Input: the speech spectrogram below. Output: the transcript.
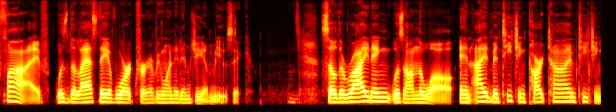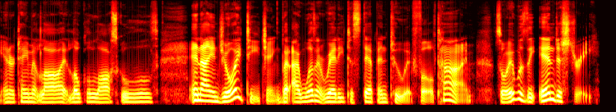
05 was the last day of work for everyone at MGM Music. So the writing was on the wall. And I had been teaching part time, teaching entertainment law at local law schools. And I enjoyed teaching, but I wasn't ready to step into it full time. So it was the industry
